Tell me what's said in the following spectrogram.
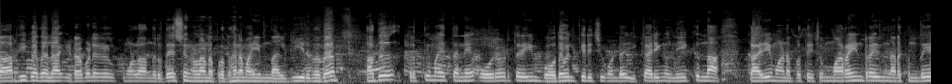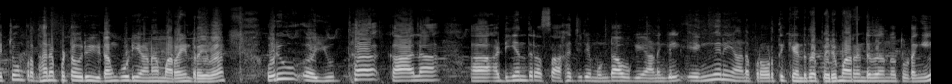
ഗാർഹിക തല ഇടപെടലുകൾക്കുമുള്ള നിർദ്ദേശങ്ങളാണ് പ്രധാനമായും നൽകിയിരുന്നത്. അത് കൃത്യമായി തന്നെ ഓരോരുത്തരെയും ബോധവൽക്കരിച്ചുകൊണ്ട് ഇക്കാര്യങ്ങൾ നീക്കുന്ന കാര്യമാണ് പ്രത്യേകിച്ചും മറൈൻ ഡ്രൈവിൽ നടക്കുന്നത്. ഏറ്റവും പ്രധാനപ്പെട്ട ഒരു ഇടം കൂടിയാണ് മറൈൻ ഡ്രൈവ്. ഒരു യുദ്ധകാല അടിയന്തര സാഹചര്യം ഉണ്ടാവുകയാണെങ്കിൽ എങ്ങനെയാണ് പ്രവർത്തിക്കേണ്ടത് പെരുമാറേണ്ടത് എന്ന് തുടങ്ങി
